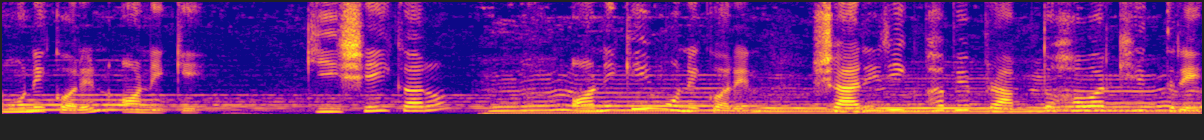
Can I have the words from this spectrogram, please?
মনে করেন অনেকে। কি সেই কারণ? অনেকেই মনে করেন, শারীরিকভাবে প্রাপ্ত হওয়ার ক্ষেত্রে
